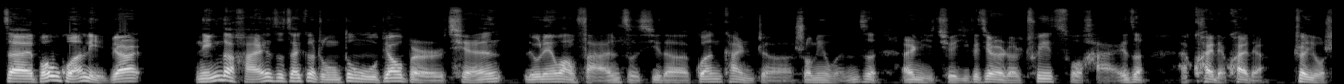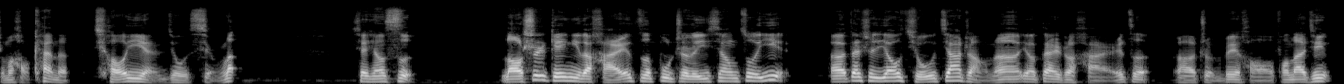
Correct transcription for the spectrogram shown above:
在博物馆里边，您的孩子在各种动物标本前流连忘返，仔细的观看着说明文字，而你却一个劲儿的催促孩子，哎，快点快点，这有什么好看的？瞧一眼就行了。现象四，老师给你的孩子布置了一项作业，啊，但是要求家长呢要带着孩子啊，准备好放大镜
